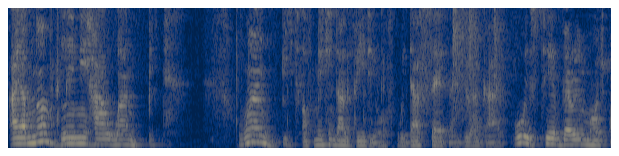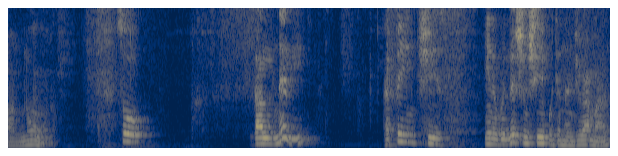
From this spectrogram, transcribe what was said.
I am not blaming her one bit. One bit of making that video with that said Nigerian guy who is still very much unknown. So, Zanele, I think she's in a relationship with a Nigerian man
